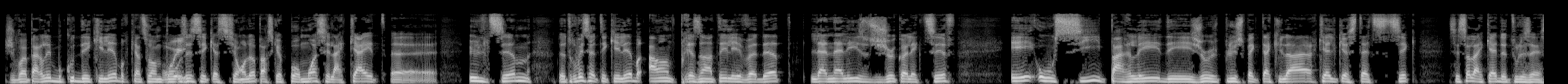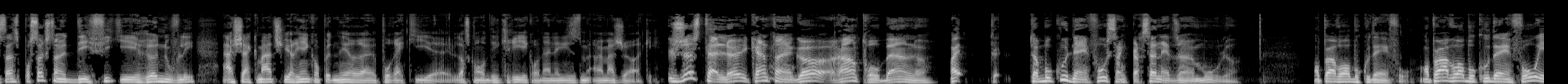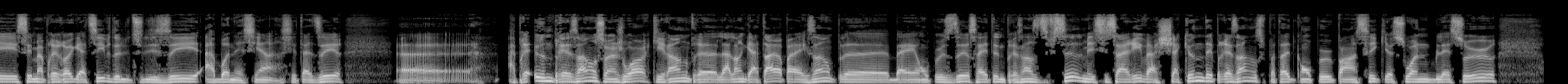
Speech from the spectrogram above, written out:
Je vais parler beaucoup d'équilibre quand tu vas me Oui. poser ces questions-là, parce que pour moi, c'est la quête euh, ultime de trouver cet équilibre entre présenter les vedettes, l'analyse du jeu collectif et aussi parler des jeux plus spectaculaires, quelques statistiques. C'est ça la quête de tous les instants. C'est pour ça que c'est un défi qui est renouvelé à chaque match. Il n'y a rien qu'on peut tenir euh, pour acquis euh, lorsqu'on décrit et qu'on analyse un match de hockey. Juste à l'œil, quand un gars rentre au banc, là, Ouais. t'as beaucoup d'infos sans que personne ait dit un mot, là. on peut avoir beaucoup d'infos. On peut avoir beaucoup d'infos et c'est ma prérogative de l'utiliser à bon escient. C'est-à-dire, euh, après une présence, un joueur qui rentre euh, la langue à terre, par exemple, euh, ben on peut se dire ça a été une présence difficile, mais si ça arrive à chacune des présences, peut-être qu'on peut penser qu'il y a soit une blessure,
